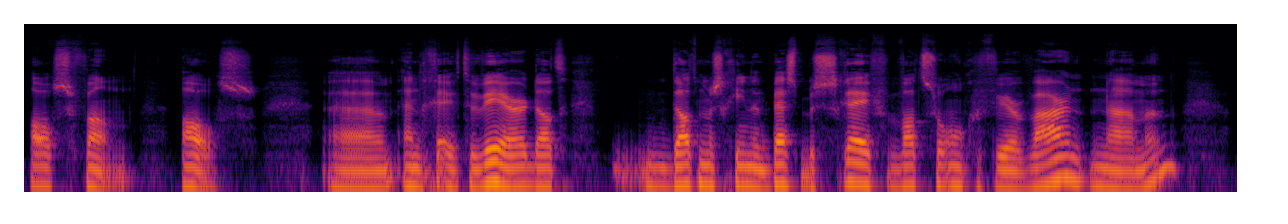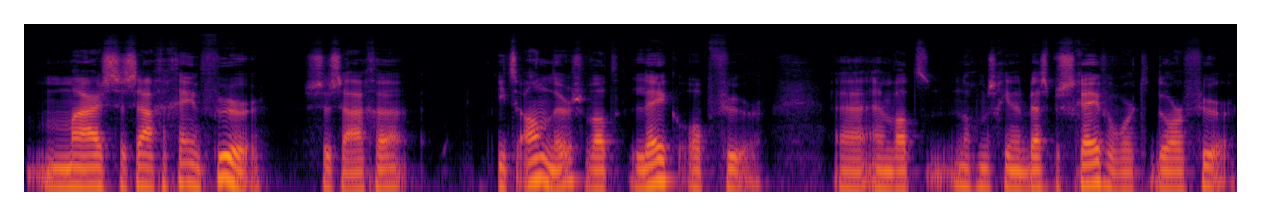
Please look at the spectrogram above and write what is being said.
als van, als. Uh, en geeft weer dat dat misschien het best beschreef wat ze ongeveer waarnamen, maar ze zagen geen vuur. Ze zagen iets anders wat leek op vuur. Uh, en wat nog misschien het best beschreven wordt door vuur.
